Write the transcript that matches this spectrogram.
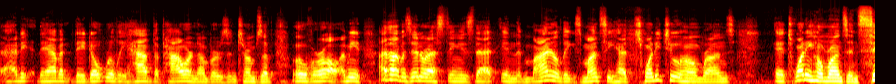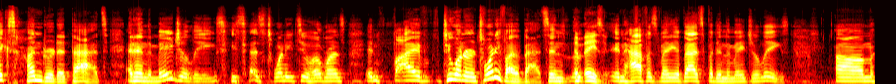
had, they haven't they don't really have the power numbers in terms of overall. I mean, I thought it was interesting is that in the minor leagues, Muncy had 22 home runs. Uh, 20 home runs and 600 at bats, and in the major leagues, he has 22 home runs and five 225 at bats, and Amazing. in half as many at bats, but in the major leagues. Um,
